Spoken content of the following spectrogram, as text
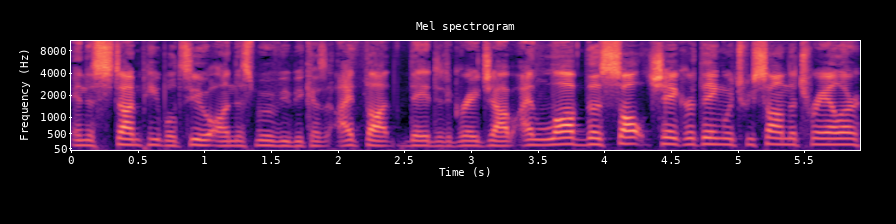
and the stunt people too on this movie because I thought they did a great job. I love the salt shaker thing, which we saw in the trailer.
